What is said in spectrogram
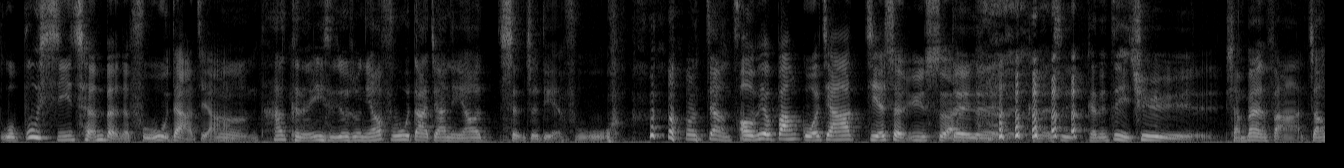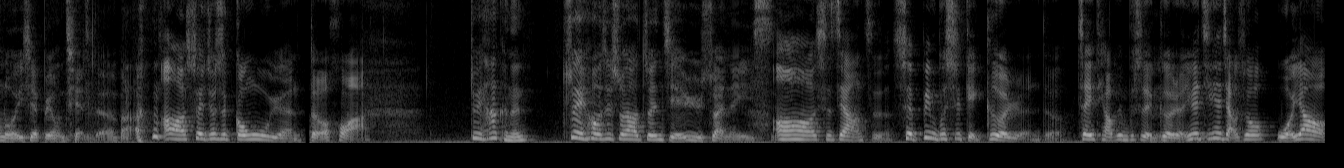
我不惜成本的服务大家。嗯，他可能意思就是说，你要服务大家，你要省着点服务。这样子哦，就帮国家节省预算。对对对，可能是 可能自己去想办法张罗一些不用钱的吧。哦，所以就是公务员的话，对他可能最后是说要遵节预算的意思。哦，是这样子，所以并不是给个人的这一条，并不是给个人。因为今天假如说我要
